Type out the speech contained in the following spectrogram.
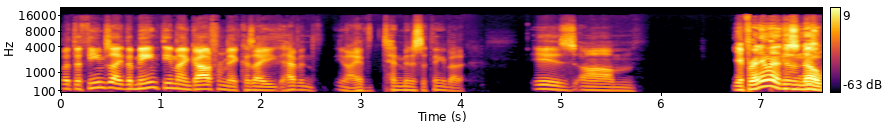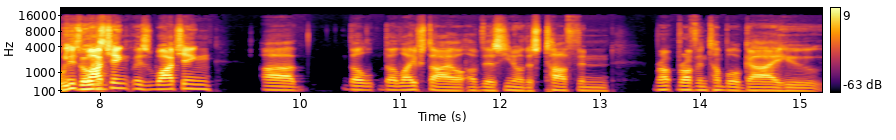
but the themes like the main theme I got from it because I haven't you know I have ten minutes to think about it is um yeah, for anyone that is, doesn't know, is- we is go to watching is watching uh the the lifestyle of this you know this tough and rough, rough and tumble guy who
